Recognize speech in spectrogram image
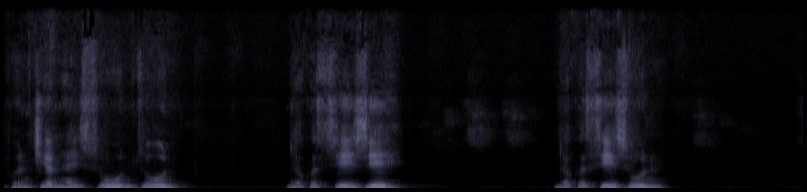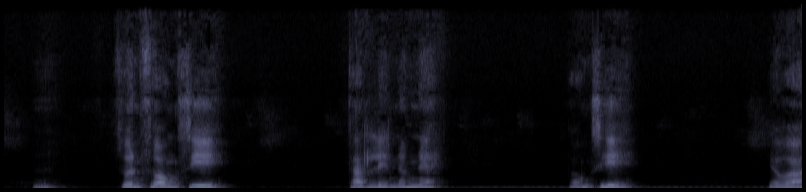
เพิ่นเขียนให้ศูนย์ศูนย์แล้วก็ซีซีแล้วก็ซีศูนย์ส่วนสองสี่ตัดเลนน้ำเนี่ยสองสี่แต่ว่า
